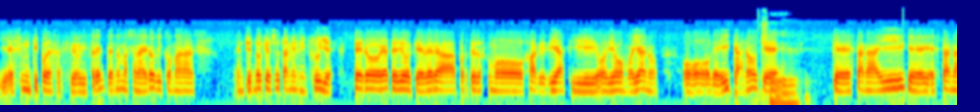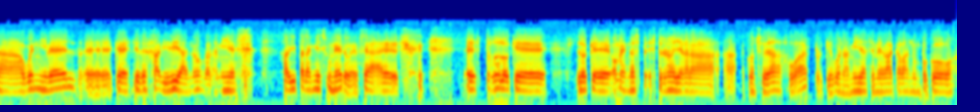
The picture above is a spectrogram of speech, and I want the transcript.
es un tipo de ejercicio diferente no más anaeróbico más entiendo que eso también influye pero ya te digo que ver a porteros como Javi Díaz y o Diego Moyano o de Ita no que Sí. que están ahí que están a buen nivel eh, que decir de Javi Díaz no para mí es Javi para mí es un héroe o sea es es todo lo que lo que hombre no esp- espero no llegar a, a- con su edad a jugar porque bueno a mí ya se me va acabando un poco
